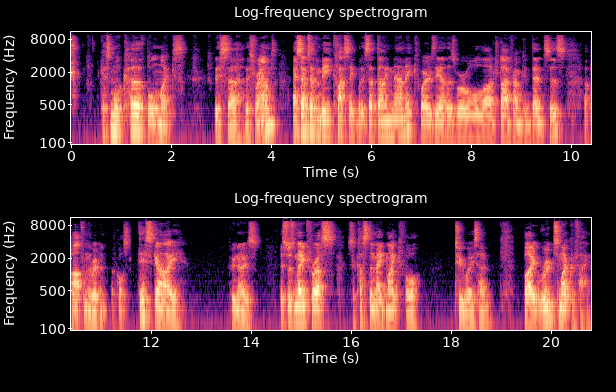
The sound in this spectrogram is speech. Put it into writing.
I guess, more curveball mics this uh, this round. SM7B classic, but it's a dynamic, whereas the others were all large diaphragm condensers, apart from the ribbon, of course. This guy, who knows? This was made for us. It's a custom-made mic for Two Ways Home by Roots Microphone.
